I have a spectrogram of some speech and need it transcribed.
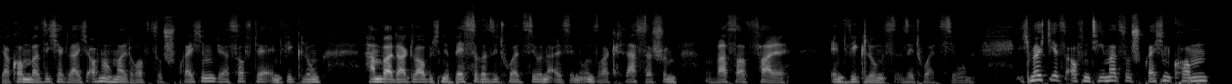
da kommen wir sicher gleich auch nochmal drauf zu sprechen, der Softwareentwicklung, haben wir da, glaube ich, eine bessere Situation als in unserer klassischen Wasserfall- Entwicklungssituation. Ich möchte jetzt auf ein Thema zu sprechen kommen,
